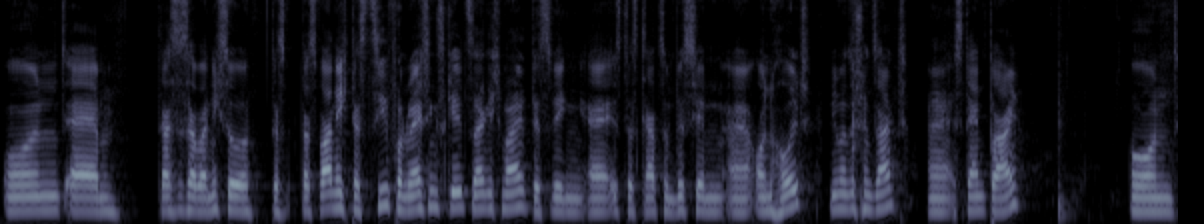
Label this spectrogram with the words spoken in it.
Und ähm, das ist aber nicht so, das, das war nicht das Ziel von Racing Skills, sage ich mal. Deswegen äh, ist das gerade so ein bisschen äh, on hold, wie man so schön sagt. Äh, Standby. Und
